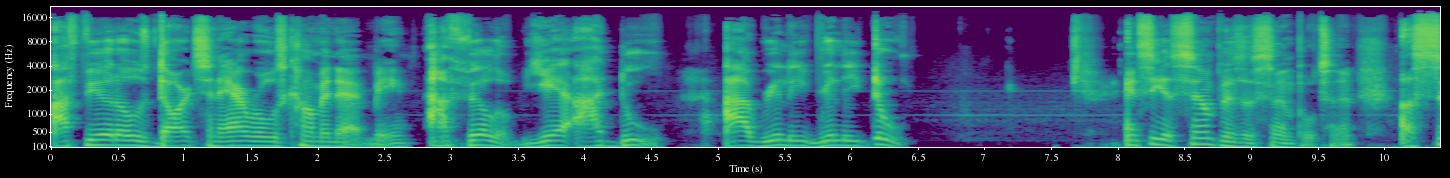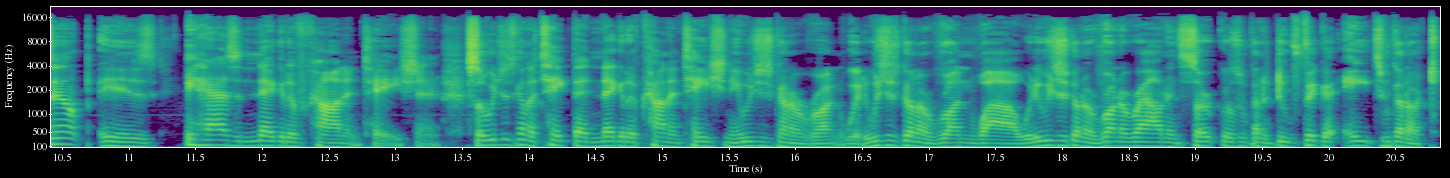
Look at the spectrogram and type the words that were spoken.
I feel those darts and arrows coming at me. I feel them. Yeah, I do. I really, really do. And see, a simp is a simpleton. A simp is it has a negative connotation. So we're just gonna take that negative connotation and we're just gonna run with it. We're just gonna run wild with it. We're just gonna run around in circles. We're gonna do figure eights. We're gonna t-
